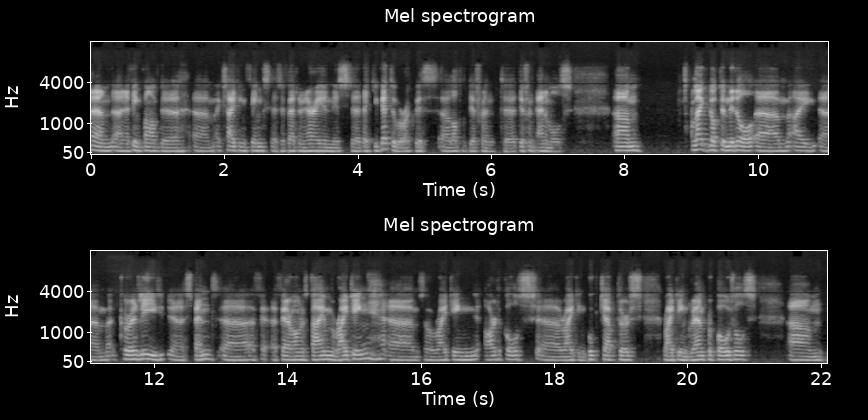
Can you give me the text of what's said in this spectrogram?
and, and, I think one of the um, exciting things as a veterinarian is uh, that you get to work with a lot of different different animals. Um, like Dr. Mittal, um, I um, currently uh, spend uh, a, fair amount of time writing. Um, so, writing articles, uh, writing book chapters, writing grant proposals um,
